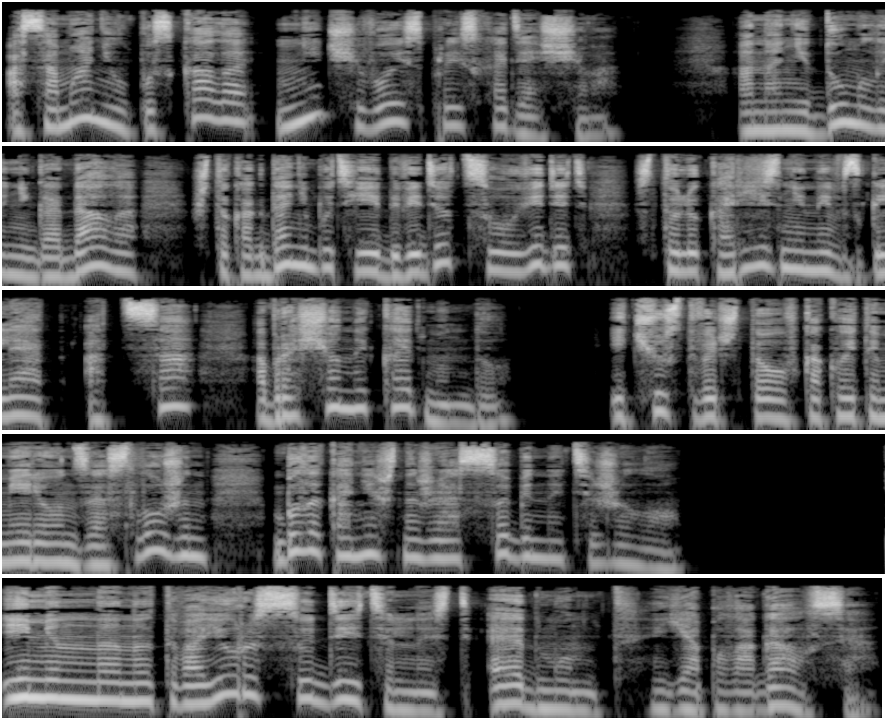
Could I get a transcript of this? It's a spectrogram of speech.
а сама не упускала ничего из происходящего. Она не думала, не гадала, что когда-нибудь ей доведется увидеть столь укоризненный взгляд отца, обращенный к Эдмунду. И чувствовать, что в какой-то мере он заслужен, было, конечно же, особенно тяжело. «Именно на твою рассудительность, Эдмунд, я полагался»,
